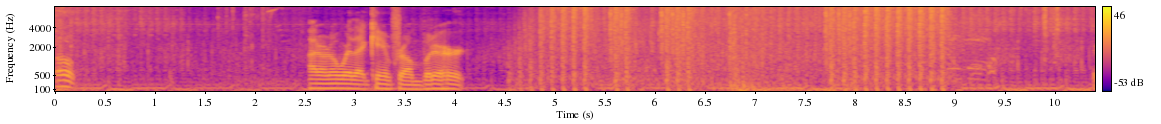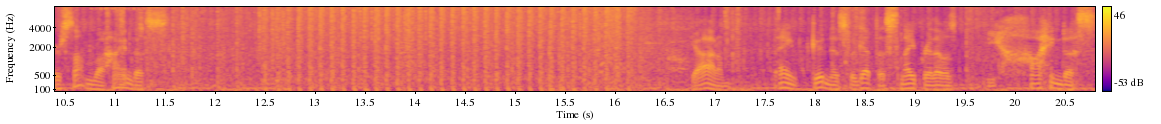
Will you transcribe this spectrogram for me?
Oh. I don't know where that came from, but it hurt. There's something behind us. Got him. Thank goodness we got the sniper that was behind us.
